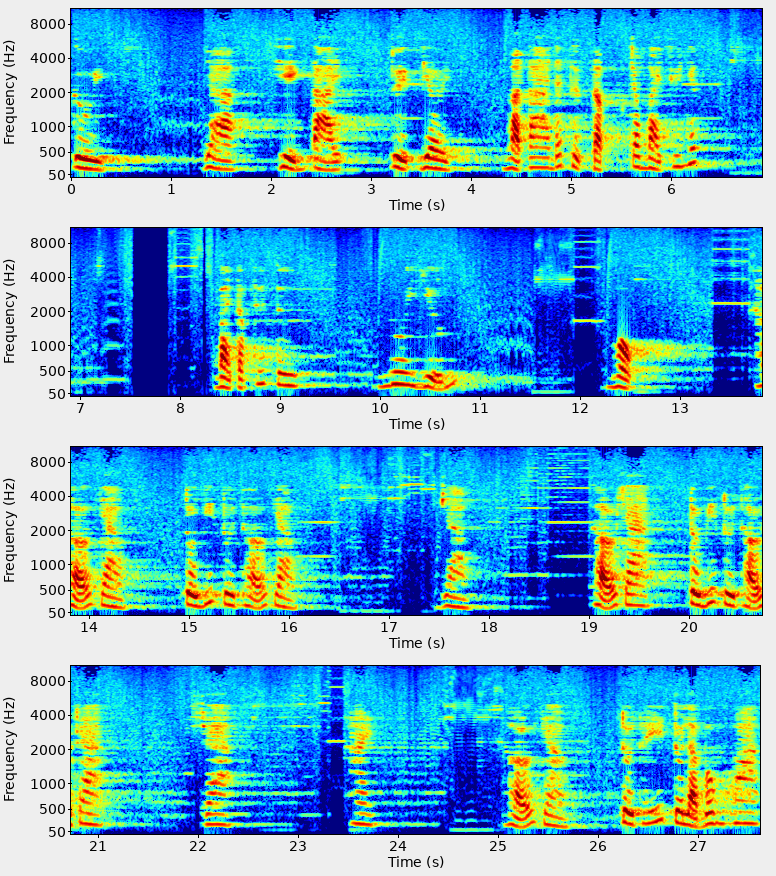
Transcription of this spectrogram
cười và hiện tại tuyệt vời mà ta đã thực tập trong bài thứ nhất. Bài tập thứ tư, nuôi dưỡng. Một, thở vào, tôi biết tôi thở vào. Vào, thở ra, tôi biết tôi thở ra. Ra. Hai, thở vào, tôi thấy tôi là bông hoa.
